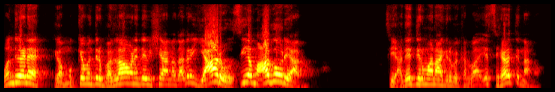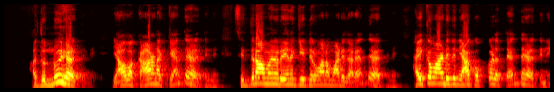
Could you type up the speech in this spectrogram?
ಒಂದು ವೇಳೆ, ಈಗ ಮುಖ್ಯಮಂತ್ರಿ ಬದಲಾವಣೆದ ವಿಷಯ ಅನ್ನೋದಾದ್ರೆ ಯಾರು? ಸಿ ಎಂ ಆಗೋರು ಯಾರು? ಸಿ, ಅದೇ ತೀರ್ಮಾನ ಆಗಿರ್ಬೇಕಲ್ವಾ? ಎಸ್, ಹೇಳ್ತೀನಿ ನಾನು. ಅದನ್ನೂ ಹೇಳ್ತೀನಿ. ಯಾವ ಕಾರಣಕ್ಕೆ ಅಂತ ಹೇಳ್ತೀನಿ. ಸಿದ್ದರಾಮಯ್ಯವರು ಏನಕ್ಕೆ ಈ ತೀರ್ಮಾನ ಮಾಡಿದ್ದಾರೆ ಅಂತ ಹೇಳ್ತೀನಿ. ಹೈಕಮಾಂಡ್ ಇದನ್ನ ಯಾಕೆ ಒಪ್ಕೊಳ್ಳುತ್ತೆ ಅಂತ ಹೇಳ್ತೀನಿ.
